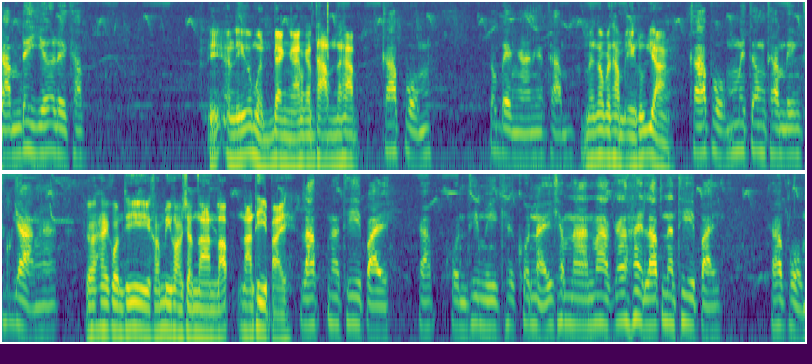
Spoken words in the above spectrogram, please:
ดำได้เยอะเลยครับ นี่อันนี้ก็เหมือนแบ่งงานกันทำนะครับ ครับผมก็แบ่งงานกันทำไม่ต้องไปทำเองทุกอย่าง ครับผมไม่ต้องทำเองทุกอย่างฮะก็ให้คนที่เขามีความชำนาญรับหน้าที่ไป รับหน้าที่ไปครับ คนที่มีคนไหนชำนาญมากก็ให้รับหน้าที่ไป ครับผม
